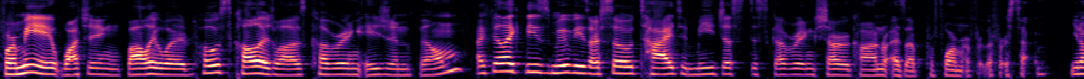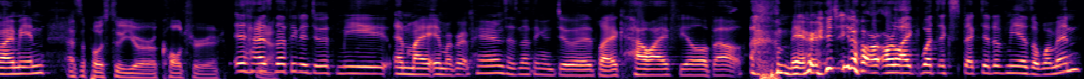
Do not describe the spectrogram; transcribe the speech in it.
for me, watching Bollywood post college while I was covering Asian film, I feel like these movies are so tied to me just discovering Shah Rukh Khan as a performer for the first time. You know what I mean? As opposed to your culture. It has Yeah. nothing to do with me and my immigrant parents. It has nothing to do with like how I feel about marriage, you know, or, or like what's expected of me as a woman.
